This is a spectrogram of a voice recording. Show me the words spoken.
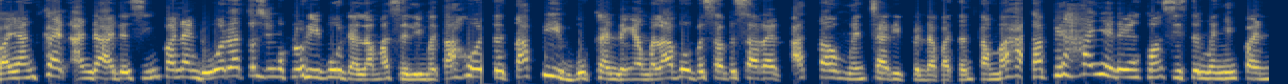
Bayangkan anda ada simpanan RM250,000 dalam masa 5 tahun tetapi bukan dengan melabur besar-besaran atau mencari pendapatan tambahan tapi hanya dengan konsisten menyimpan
